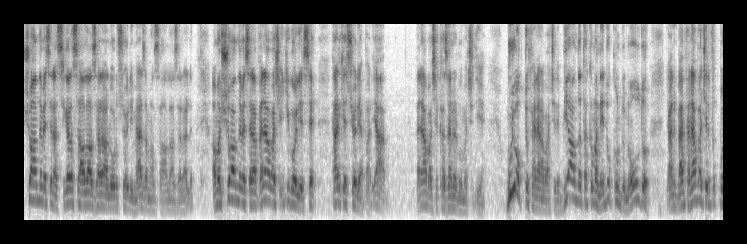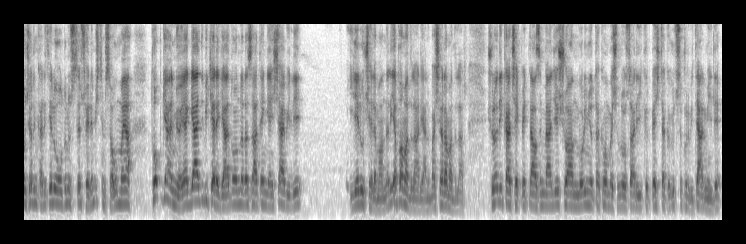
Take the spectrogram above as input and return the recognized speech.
Şu anda mesela sigara sağlığa zararlı onu söyleyeyim. Her zaman sağlığa zararlı. Ama şu anda mesela Fenerbahçe 2 gol yese herkes şöyle yapar. Ya Fenerbahçe kazanır bu maçı diye. Bu yoktu Fenerbahçe'de. Bir anda takıma ne dokundu, ne oldu? Yani ben Fenerbahçeli futbolcuların kaliteli olduğunu size söylemiştim. Savunmaya top gelmiyor ya. Geldi bir kere geldi. Onda da zaten Gençler Birliği ileri uç elemanları yapamadılar yani başaramadılar. Şuna dikkat çekmek lazım bence şu an Mourinho takımın başında olsaydı ilk 45 dakika 3-0 biter miydi?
